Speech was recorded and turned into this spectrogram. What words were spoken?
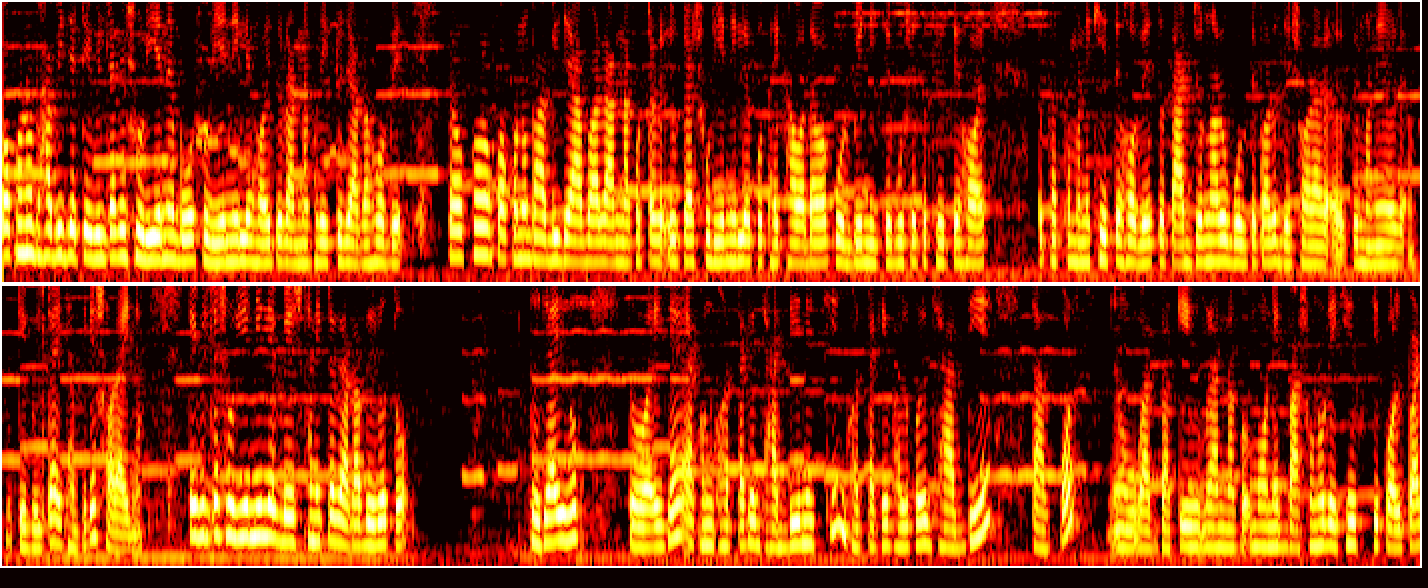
কখনো ভাবি যে টেবিলটাকে সরিয়ে নেব, সরিয়ে নিলে হয়তো রান্নাঘরে একটু জায়গা হবে। তখন কখনো ভাবি যে আবার রান্নাঘরটা, ওটা সরিয়ে নিলে কোথায় খাওয়া দাওয়া করবে, নিচে বসে তো খেতে হয়। তো মানে খেতে হবে, তো তার জন্য আরও বলতে পারো যে সরার মানে টেবিলটা এখান থেকে সরাই না। টেবিলটা সরিয়ে নিলে বেশ খানিকটা জায়গা বেরোতো। তো যাই হোক, তো এই যে এখন ঘরটাকে ঝাড় দিয়ে নিচ্ছি, ঘরটাকে ভালো করে ঝাড় দিয়ে তারপর বাদ বাকি রান্না অনেক বাসনও রেখে এসেছি কলপার,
